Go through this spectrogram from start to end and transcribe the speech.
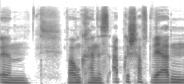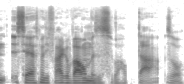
ähm, warum kann es abgeschafft werden, ist ja erstmal die Frage, warum ist es überhaupt da? So.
